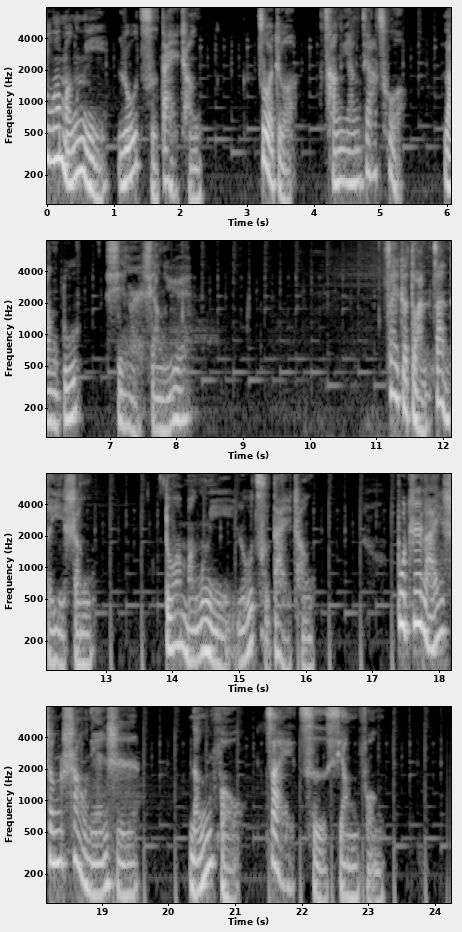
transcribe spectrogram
多蒙你如此待成作者仓央嘉措朗读心儿相约。在这短暂的一生多蒙你如此待成不知来生少年时能否再次相逢？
